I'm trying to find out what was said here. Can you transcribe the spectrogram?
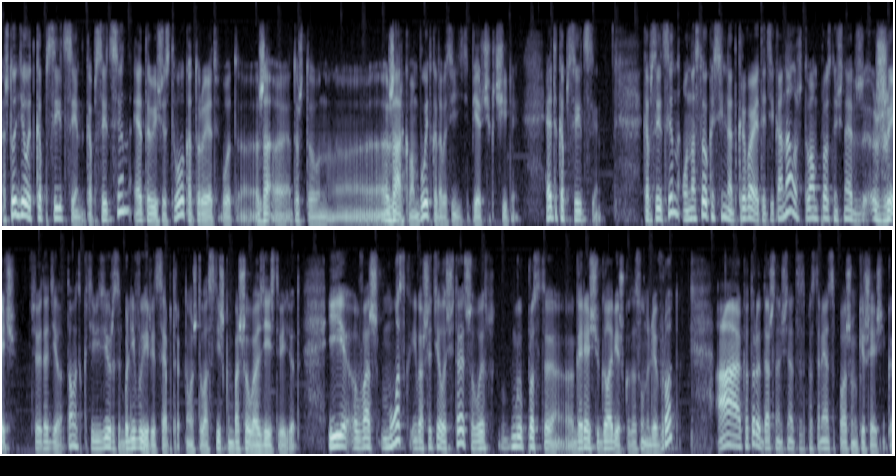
Что делает капсаицин? Капсаицин – это вещество, которое, вот, э, жа, э, то, что он, э, жарко вам будет, когда вы съедите перчик чили. Это капсаицин. Капсаицин, он настолько сильно открывает эти каналы, что вам просто начинает сжечь все это дело. Там активизируются болевые рецепторы, потому что у вас слишком большое воздействие идет. И ваш мозг и ваше тело считают, что вы, вы просто горящую головешку засунули в рот, а которая дальше начинает распространяться по вашему кишечнику.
